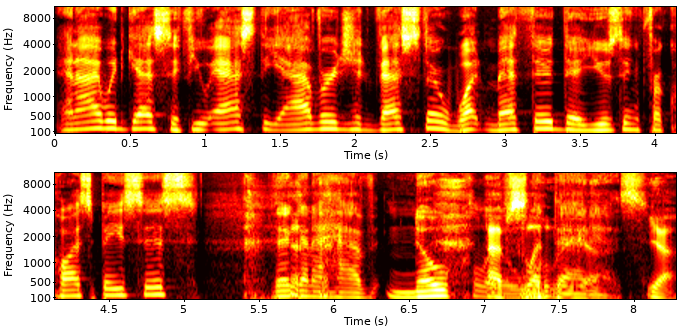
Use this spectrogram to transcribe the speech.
and I would guess if you ask the average investor what method they're using for cost basis, they're going to have no clue what that is. yeah.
